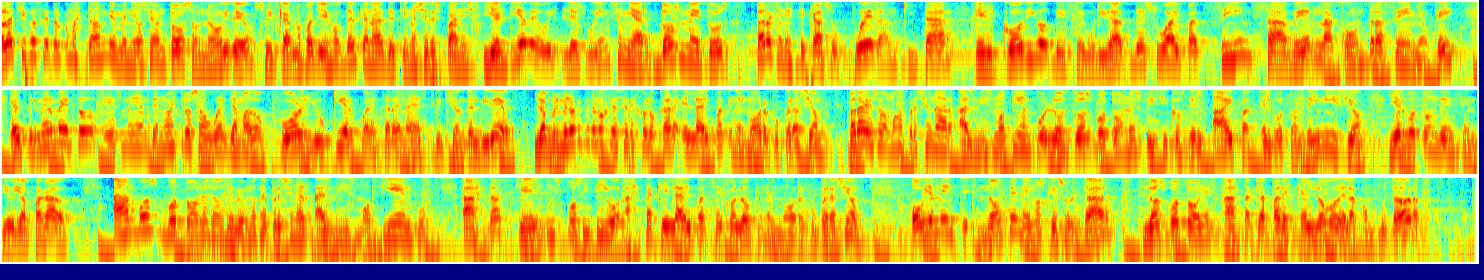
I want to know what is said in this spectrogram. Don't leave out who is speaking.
Speaker 1: Hola chicos, ¿qué tal? ¿Cómo están? Bienvenidos sean todos a un nuevo video. Soy Carlos Vallejo del canal de TinoShare Spanish y el día de hoy les voy a enseñar dos métodos para que en este caso puedan quitar el código de seguridad de su iPad sin saber la contraseña, ¿ok? El primer método es mediante nuestro software llamado For You Key, el cual estará en la descripción del video. Lo primero que tenemos que hacer es colocar el iPad en el modo recuperación. Para eso vamos a presionar al mismo tiempo los dos botones físicos del iPad, el botón de inicio y el botón de encendido y apagado Ambos botones los debemos de presionar al mismo tiempo hasta que el dispositivo, hasta que el iPad se coloque en el modo recuperación. Obviamente no tenemos que soltar los botones hasta que aparezca el logo de la computadora.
